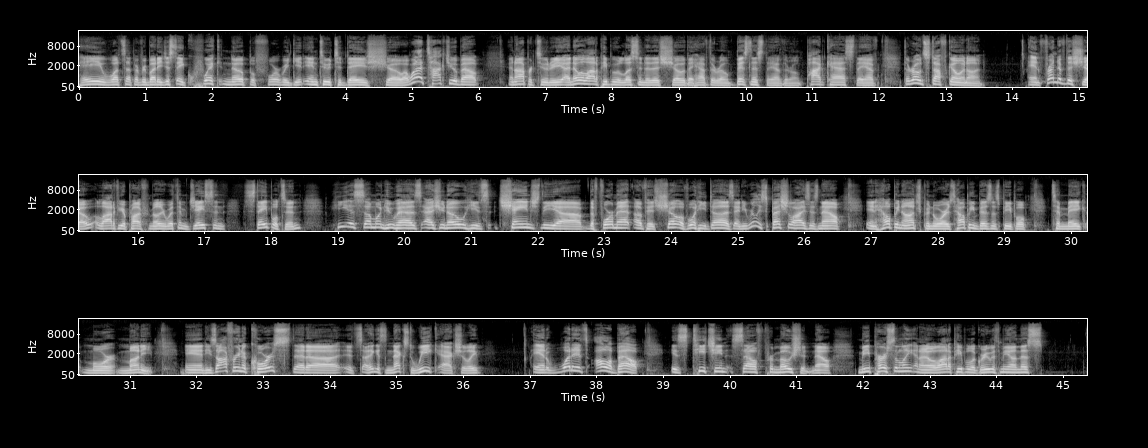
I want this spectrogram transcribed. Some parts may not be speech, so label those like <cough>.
Hey, what's up, everybody? Just a quick note before we get into today's show. I want to talk to you about an opportunity. I know a lot of people who listen to this show, they have their own business, they have their own podcasts, they have their own stuff going on. And friend of the show, a lot of you are probably familiar with him, Jason Stapleton. He is someone who has, as you know, he's changed the uh, the format of his show of what he does, and he really specializes now in helping entrepreneurs, helping business people to make more money. And he's offering a course that uh, it's I think it's next week actually, and what it's all about is teaching self promotion. Now, me personally, and I know a lot of people agree with me on this,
